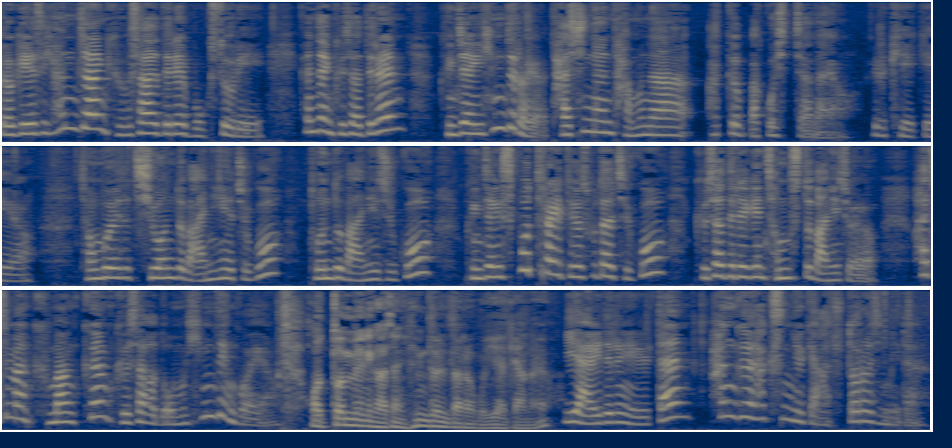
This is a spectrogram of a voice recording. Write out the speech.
여기에서 현장 교사들의 목소리, 현장 교사들은 굉장히 힘들어요. 다시는 다문화 학급 맡고 싶지 않아요. 이렇게 얘기해요. 정부에서 지원도 많이 해주고 돈도 많이 주고 굉장히 스포트라이트가 쏟아지고 교사들에겐 점수도 많이 줘요. 하지만 그만큼 교사가 너무 힘든 거예요. 어떤 면이 가장 힘들다라고 이야기하나요? 이 아이들은 일단 한글 학습력이 아주 떨어집니다.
